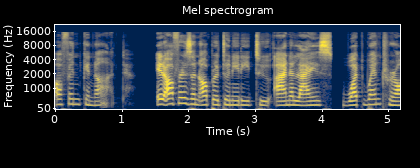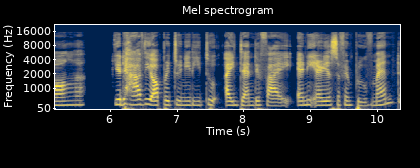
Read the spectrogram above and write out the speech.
often cannot. It offers an opportunity to analyze what went wrong. You'd have the opportunity to identify any areas of improvement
